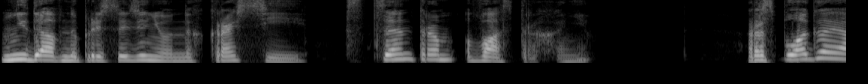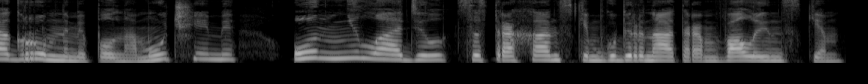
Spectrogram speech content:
недавно присоединенных к России, с центром в Астрахани. Располагая огромными полномочиями, он не ладил с астраханским губернатором Волынским,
